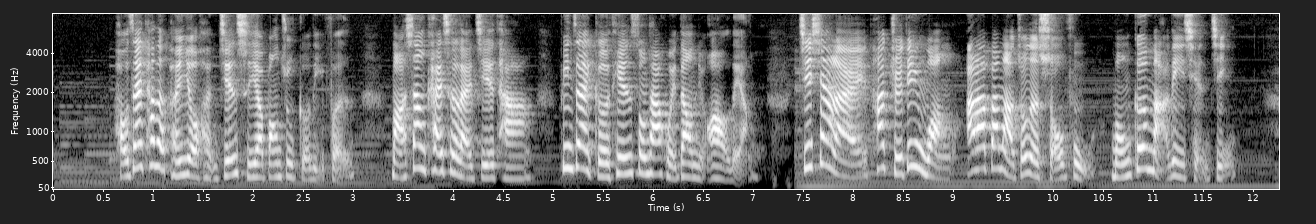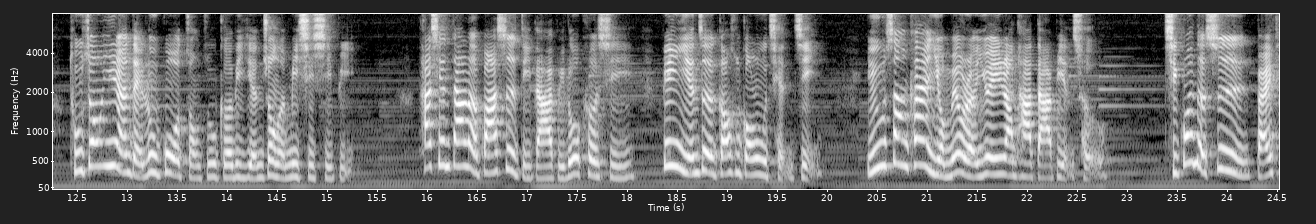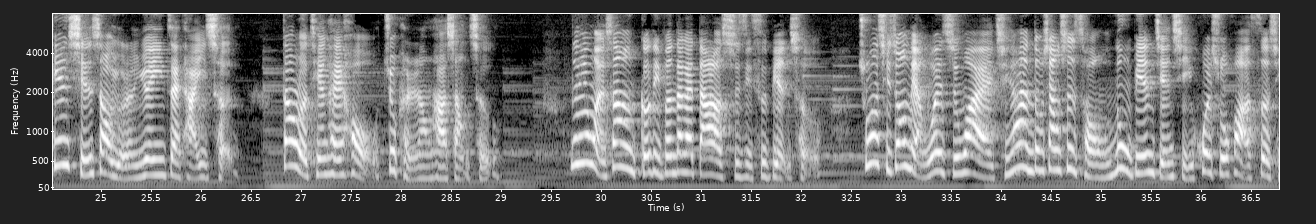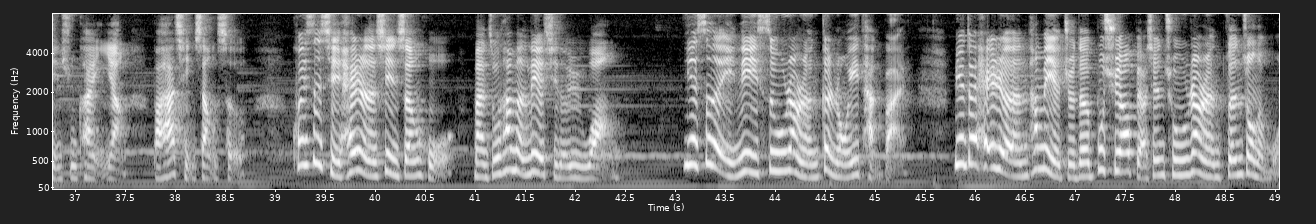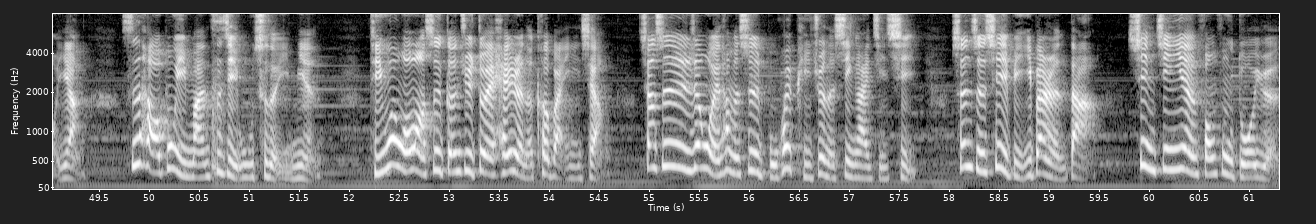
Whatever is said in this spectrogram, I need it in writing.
好在他的朋友很坚持要帮助格里芬，马上开车来接他，并在隔天送他回到纽奥良。接下来，他决定往阿拉巴马州的首府蒙哥马利前进，途中依然得路过种族隔离严重的密西西比。他先搭了巴士抵达比洛克西，并沿着高速公路前进，一路上看有没有人愿意让他搭便车。奇怪的是，白天鲜少有人愿意载他一程，到了天黑后就肯让他上车。那天晚上，格里芬大概搭了十几次便车，除了其中两位之外，其他人都像是从路边捡起会说话的色情书刊一样，把他请上车，窥视起黑人的性生活，满足他们猎奇的欲望。夜色的隐匿似乎让人更容易坦白，面对黑人，他们也觉得不需要表现出让人尊重的模样，丝毫不隐瞒自己无耻的一面。提问往往是根据对黑人的刻板印象，像是认为他们是不会疲倦的性爱机器，生殖器比一般人大。性经验丰富多元，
